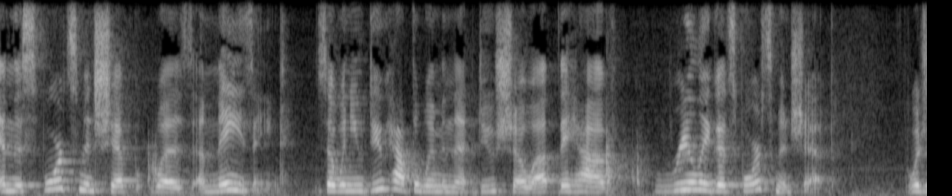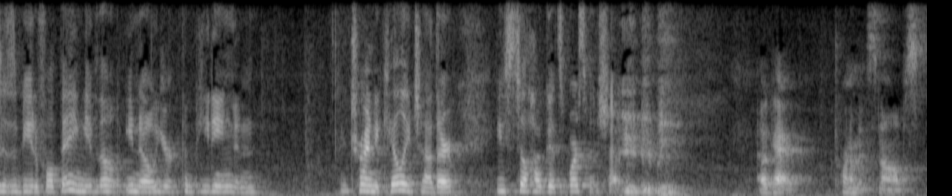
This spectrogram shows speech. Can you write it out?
and the sportsmanship was amazing. So when you do have the women that do show up, they have really good sportsmanship, which is a beautiful thing. Even though you know you're competing and trying to kill each other, you still have good sportsmanship. Okay, tournament snobs.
